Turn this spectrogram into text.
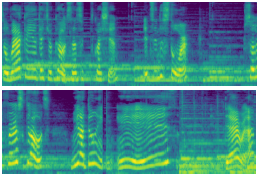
So where can you get your codes? That's a good question. It's in the store. So the first code we are doing is Darab.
